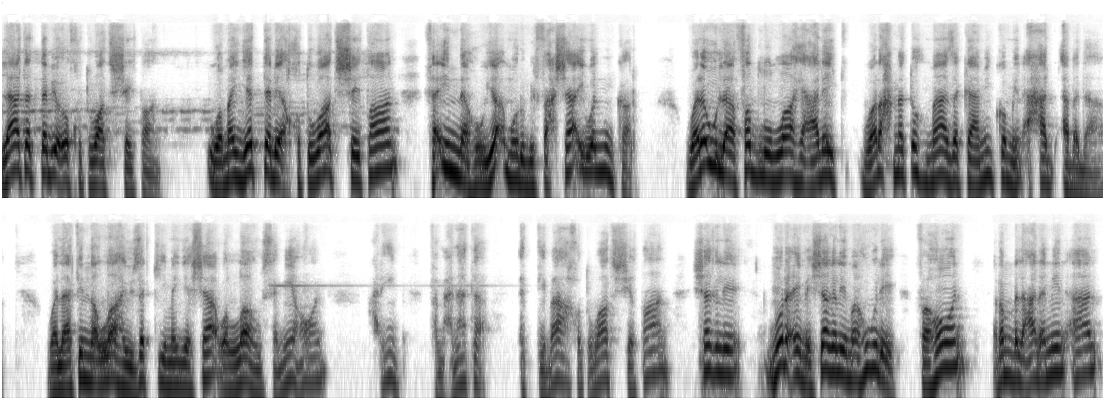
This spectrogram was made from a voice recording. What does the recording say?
لا تتبعوا خطوات الشيطان. ومن يتبع خطوات الشيطان فإنه يأمر بالفحشاء والمنكر. ولولا فضل الله عليك ورحمته ما زكى منكم من أحد أبدا. ولكن الله يزكي من يشاء والله سميع عليم. فمعناتها اتباع خطوات الشيطان شغلة مرعبة شغلة مهولة. فهون رب العالمين قال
